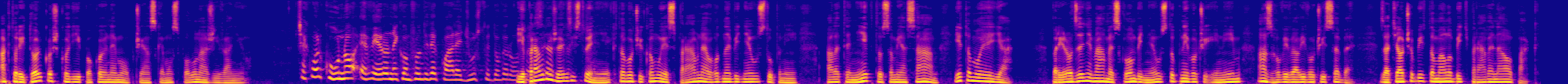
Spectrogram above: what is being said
a ktorý toľko škodí pokojnému občianskému spolunažívaniu. Je pravda, že existuje niekto, voči komu je správne a vhodné byť neústupný, ale ten niekto som ja sám, je to moje ja. Prirodzene máme sklon byť neústupný voči iným a zhovivavý voči sebe, zatiaľ čo by to malo byť práve naopak,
